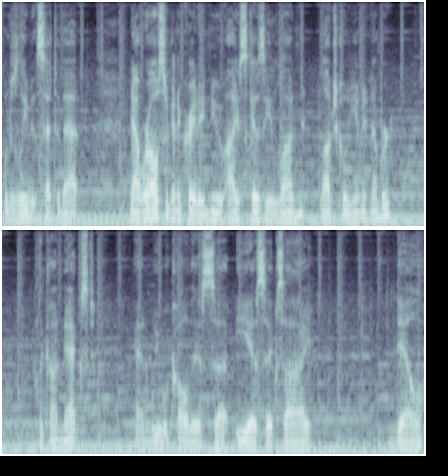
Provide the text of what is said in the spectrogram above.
we'll just leave it set to that. Now we're also going to create a new iSCSI LUN logical unit number. Click on next and we will call this uh, ESXi Dell.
